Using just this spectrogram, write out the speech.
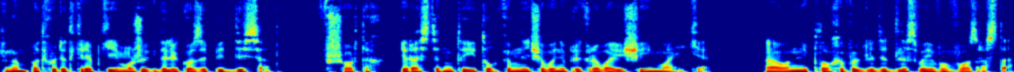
К нам подходит крепкий мужик далеко за пятьдесят, в шортах и растянутой и толком ничего не прикрывающей майке. А он неплохо выглядит для своего возраста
